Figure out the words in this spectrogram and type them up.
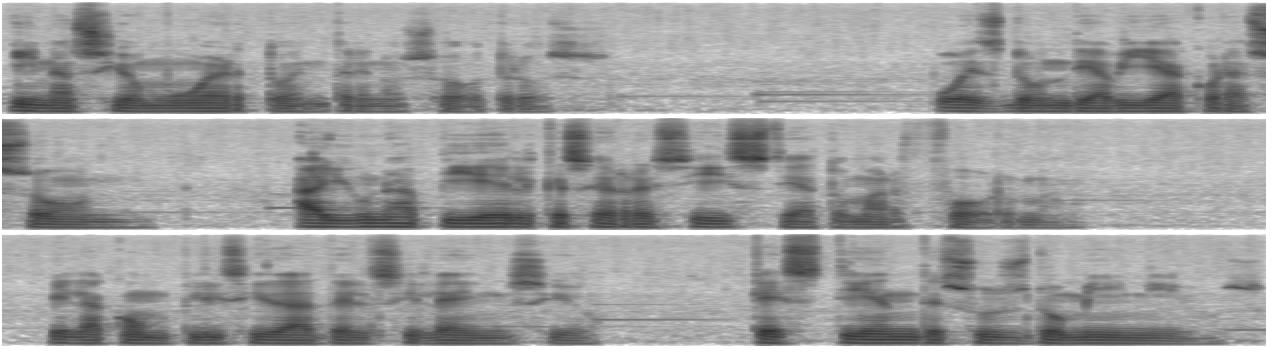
y nació muerto entre nosotros. Pues donde había corazón hay una piel que se resiste a tomar forma y la complicidad del silencio que extiende sus dominios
